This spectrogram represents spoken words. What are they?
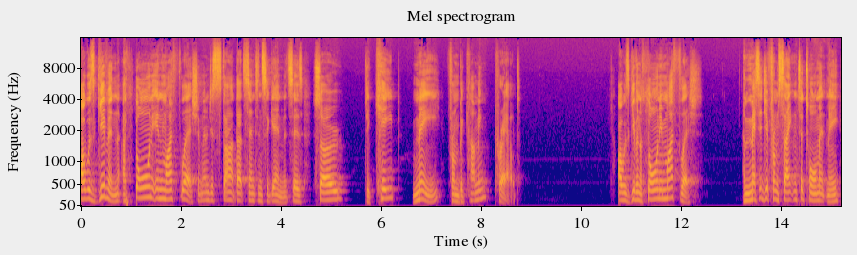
I was given a thorn in my flesh. I'm going to just start that sentence again. It says, So to keep me from becoming proud. I was given a thorn in my flesh, a messenger from Satan to torment me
